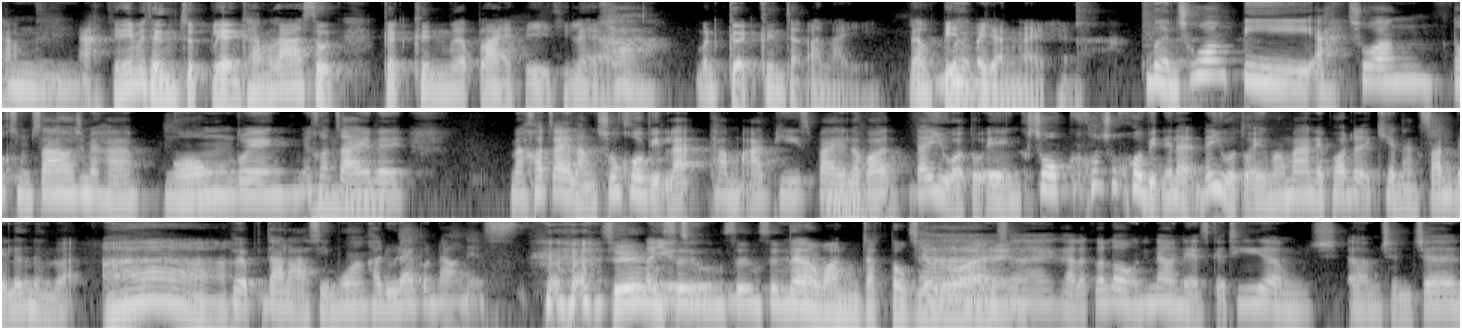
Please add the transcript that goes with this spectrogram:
ครับอืมอะทีนี้มาถึงจุดเปลี่ยนครั้งล่าสุด เกิดขึ้นเมื่อปลายปีที่แล้วค่ะมันเกิดขึ้นจากอะไร แล้วมันเปลี่ยนไปยังไงฮะ เหมือนช่วงปิมอะช่วงนั้นซึมเศร้าใช่ไหมคะ งงตัวเองไม่เข้าใจเลย มาเข้าใจหลังช่วงโควิดและทำ art piece ไป แล้วก็ได้อยู่กับตัวเองช่วงช่วงโควิดนี่แหละได้อยู่กับตัวเองมากๆเลยเพราะได้เขียนหนังสั้นไปเรื่องหนึ่งด้วยอ่าเพื่อดาราสีม่วงค่ะดูได้บนดาวเนสซึ่งและซึ่ง YouTube ซึ่งซึ่งได้รางวัลจากโตเกียวด้วย ใช่ใช่ค่ะ แล้วก็ลงที่ n o w n e s กับที่เอิ่มเอิ่มเฉินเจิ้น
